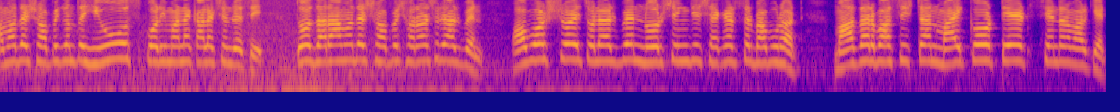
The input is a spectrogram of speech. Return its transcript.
আমাদের শপে কিন্তু হিউজ পরিমাণে কালেকশন রয়েছে। তো যারা আমাদের শপে সরাসরি আসবেন, অবশ্যই চলে আসবেন নরসিংদী শেখারসের বাবুরহাট, মাজার বাস স্ট্যান্ড মাইক্রো টেট সেন্টার মার্কেট।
